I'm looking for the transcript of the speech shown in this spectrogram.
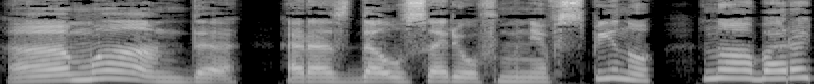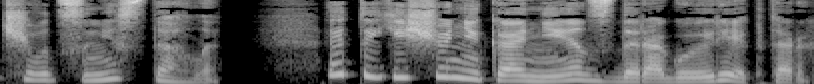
«Аманда!» Раздался рев мне в спину, но оборачиваться не стала. Это еще не конец, дорогой ректор.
